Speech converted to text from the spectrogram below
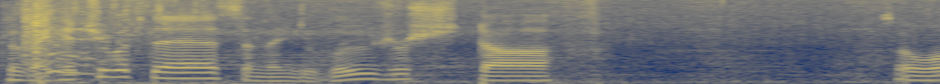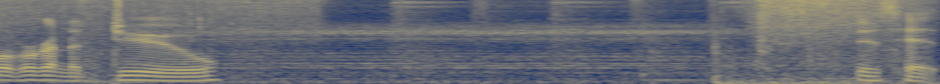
Cause they hit you with this, and then you lose your stuff. So what we're gonna do is hit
